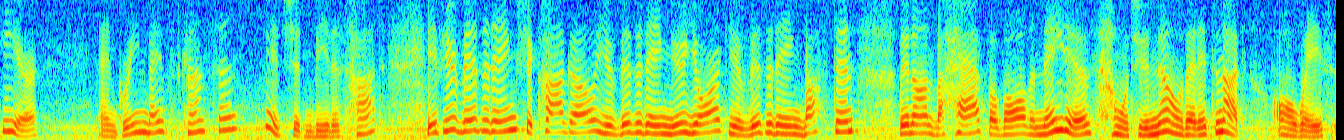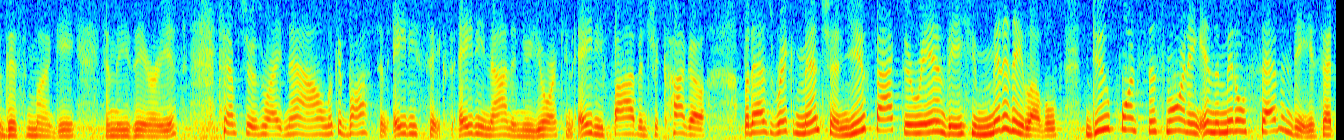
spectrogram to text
here, and Green Bay, Wisconsin, it shouldn't be this hot. If you're visiting Chicago, you're visiting New York, you're visiting Boston, then on behalf of all the natives, I want you to know that it's not always this muggy in these areas. Temperatures right now, look at Boston, 86, 89 in New York, and 85 in Chicago. But as Rick mentioned, you factor in the humidity levels. Dew points this morning in the middle 70s. That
